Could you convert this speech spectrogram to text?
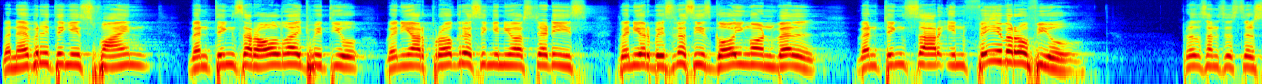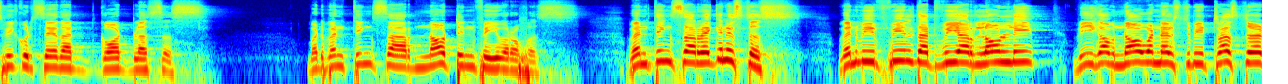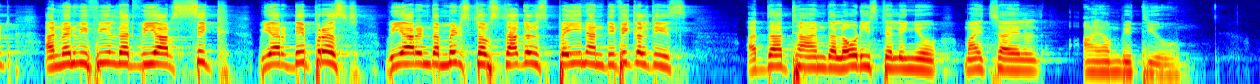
When everything is fine, when things are all right with you, when you are progressing in your studies, when your business is going on well, when things are in favor of you, brothers and sisters, we could say that God bless us. But when things are not in favor of us, when things are against us, when we feel that we are lonely, we have no one else to be trusted, and when we feel that we are sick, we are depressed, we are in the midst of struggles, pain, and difficulties, at that time the Lord is telling you, My child, I am with you.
